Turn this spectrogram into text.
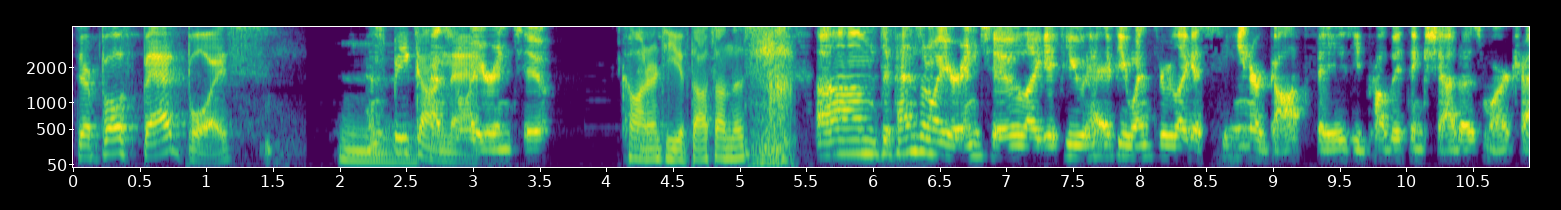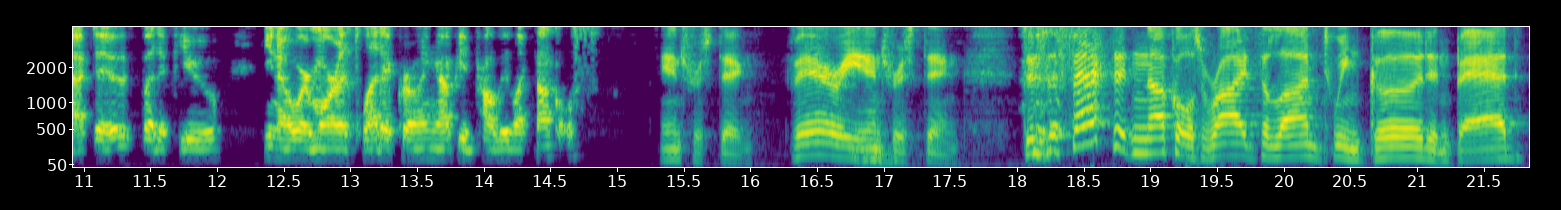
They're both bad boys. Speak on Depends on what that. you're into. Connor, do you have thoughts on this? Um, depends on what you're into. Like if you if you went through like a scene or goth phase, you'd probably think Shadow's more attractive. But if you you know were more athletic growing up, you'd probably like Knuckles. Interesting. Very interesting. Does the fact that Knuckles rides the line between good and bad,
